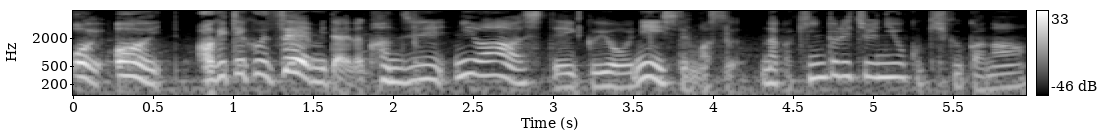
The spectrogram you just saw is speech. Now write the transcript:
おいおい上げてくぜみたいな感じにはしていくようにしてます。なんか筋トレ中によく聞くかな。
